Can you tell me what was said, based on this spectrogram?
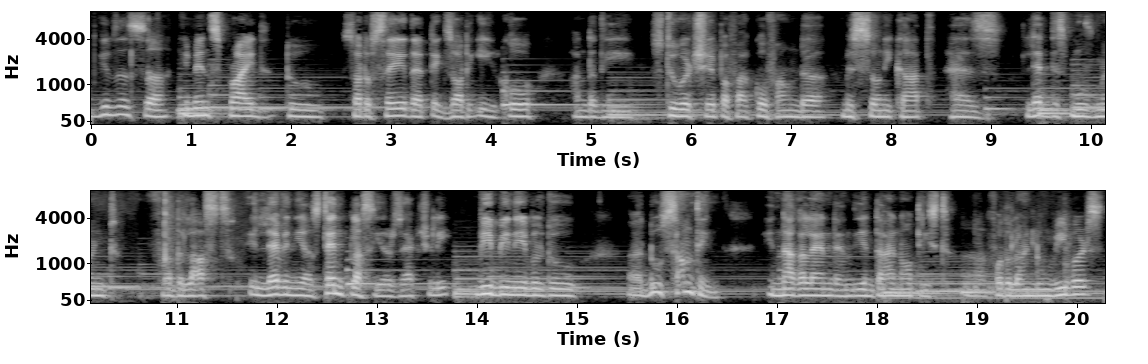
It gives us uh, immense pride to sort of say that Exotic Echo, under the stewardship of our co founder, Ms. Soni Kath, has led this movement for the last 11 years, 10 plus years actually. We've been able to uh, do something in Nagaland and the entire Northeast uh, for the loin loom weavers.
